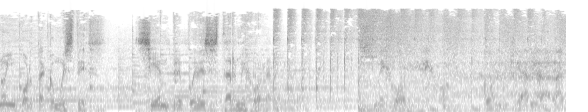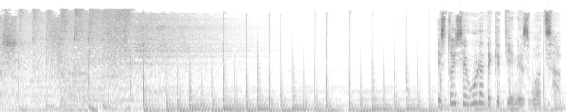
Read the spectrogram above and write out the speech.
No importa cómo estés, siempre puedes estar mejor. Mejor, mejor. Con Vargas. Estoy segura de que tienes WhatsApp.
